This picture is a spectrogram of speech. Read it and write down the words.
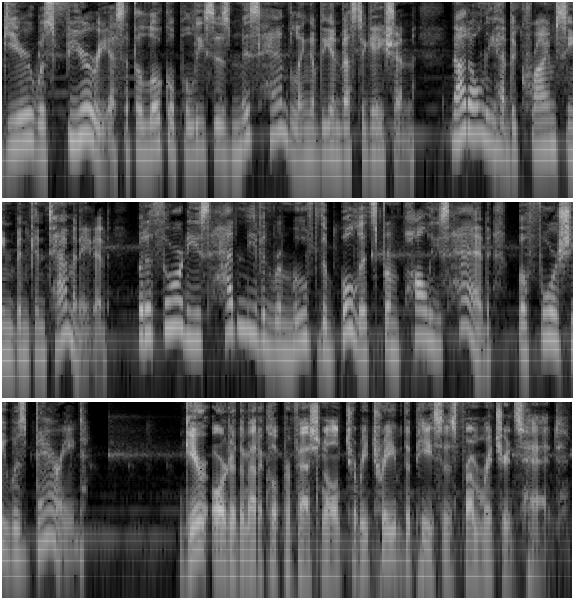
Gear was furious at the local police's mishandling of the investigation. Not only had the crime scene been contaminated, but authorities hadn't even removed the bullets from Polly's head before she was buried. Gear ordered the medical professional to retrieve the pieces from Richard's head.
